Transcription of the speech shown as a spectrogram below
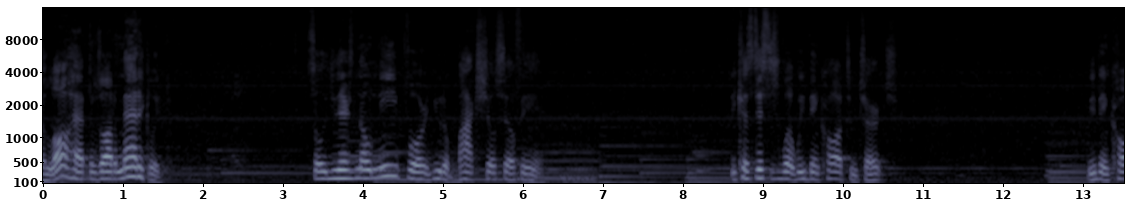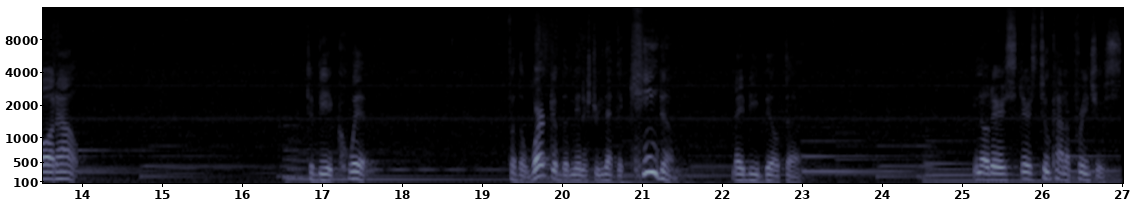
the law happens automatically. So there's no need for you to box yourself in. Because this is what we've been called to, church. We've been called out to be equipped for the work of the ministry that the kingdom may be built up. You know, there's, there's two kind of preachers.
